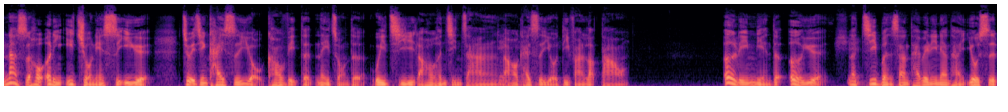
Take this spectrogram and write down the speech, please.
那时候二零一九年十一月就已经开始有 COVID 的那种的危机，然后很紧张，然后开始有地方 lock down。二零年的二月，那基本上台北林良堂又是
